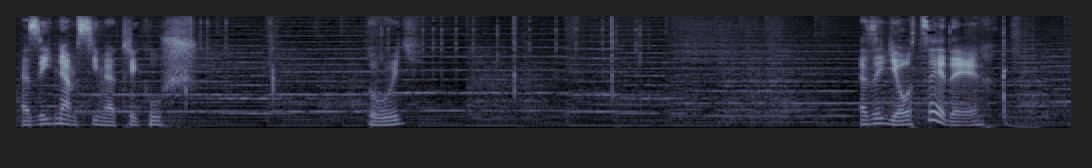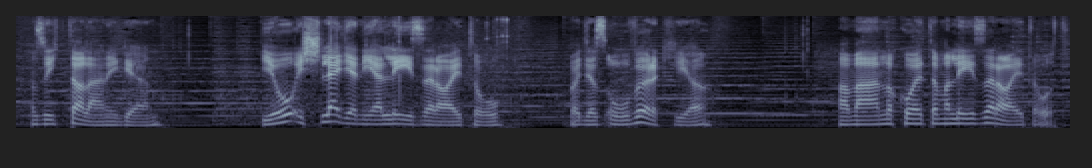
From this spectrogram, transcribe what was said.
Ez így nem szimmetrikus. Úgy. Ez így jó CD? Az így talán igen. Jó, és legyen ilyen lézerajtó. Vagy az overkill. Ha már a lézerajtót.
